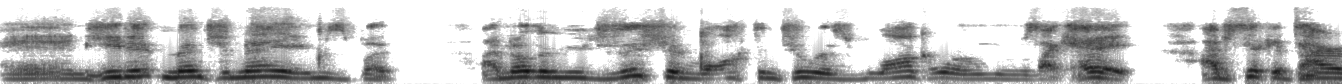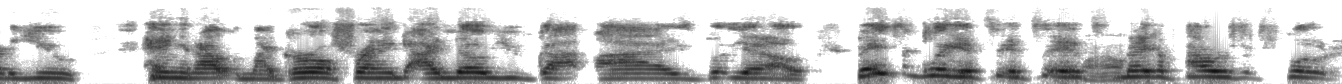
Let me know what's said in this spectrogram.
and he didn't mention names, but another musician walked into his locker room and was like, Hey, I'm sick and tired of you hanging out with my girlfriend. I know you've got eyes, but you know, basically it's it's it's Wow. Mega Powers exploding.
